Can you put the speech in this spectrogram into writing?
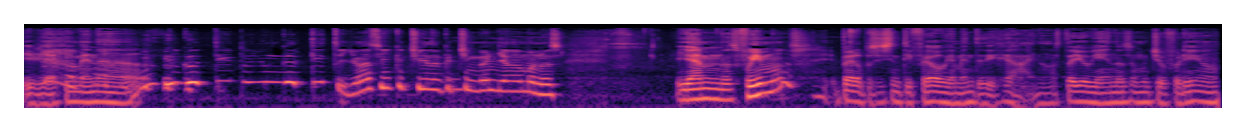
Y vi a Jimena, "Ay, el gatito y gatito. Y yo, así, qué chido, qué chingón, ya vámonos. Y ya nos fuimos, pero pues sí sentí feo, obviamente. Dije, ay, no, está lloviendo, hace mucho frío.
